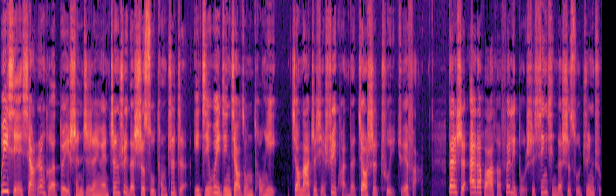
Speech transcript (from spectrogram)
威胁向任何对神职人员征税的世俗统治者，以及未经教宗同意交纳这些税款的教师处以绝罚。但是，爱德华和菲利普是新型的世俗君主，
